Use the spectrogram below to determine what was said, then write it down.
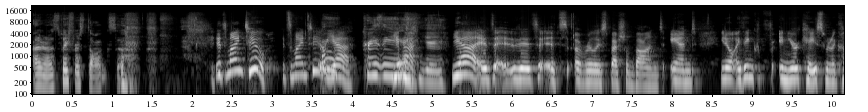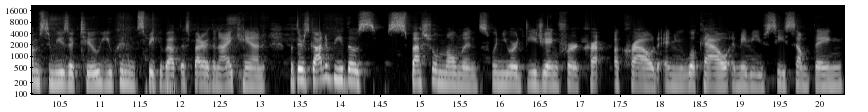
I don't know. It's my first dog, so. It's mine too. It's mine too. Oh, yeah. Crazy. Yeah. Yay. Yeah. It's, it's, it's a really special bond. And, you know, I think in your case, when it comes to music too, you can speak about this better than I can, but there's got to be those special moments when you are DJing for a, cr- a, crowd and you look out and maybe you see something.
